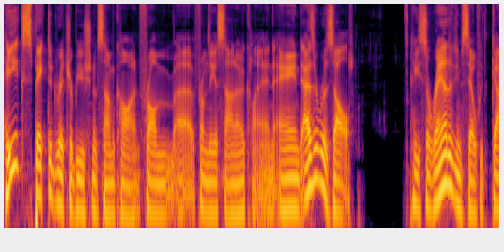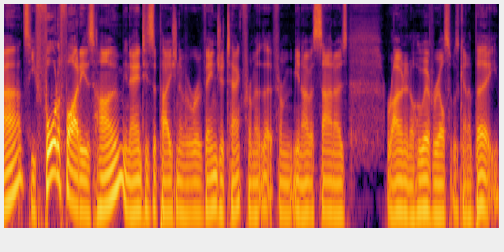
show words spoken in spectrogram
He expected retribution of some kind from uh, from the Asano clan, and as a result, he surrounded himself with guards. He fortified his home in anticipation of a revenge attack from uh, from you know Asano's Ronin or whoever else it was going to be.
